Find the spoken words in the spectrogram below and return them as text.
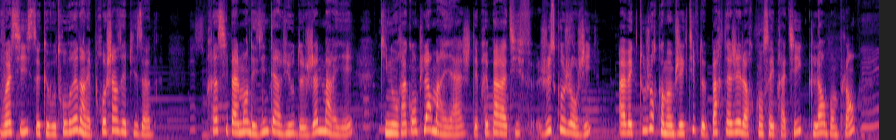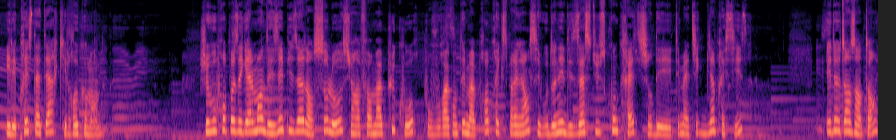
Voici ce que vous trouverez dans les prochains épisodes. Principalement des interviews de jeunes mariés qui nous racontent leur mariage, des préparatifs jusqu'au jour J, avec toujours comme objectif de partager leurs conseils pratiques, leurs bons plans et les prestataires qu'ils recommandent. Je vous propose également des épisodes en solo sur un format plus court pour vous raconter ma propre expérience et vous donner des astuces concrètes sur des thématiques bien précises. Et de temps en temps,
